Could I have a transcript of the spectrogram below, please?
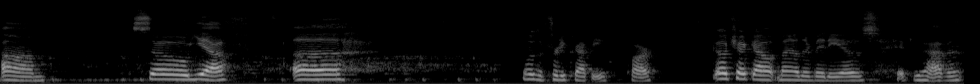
Um, so yeah, uh, it was a pretty crappy car go check out my other videos if you haven't.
